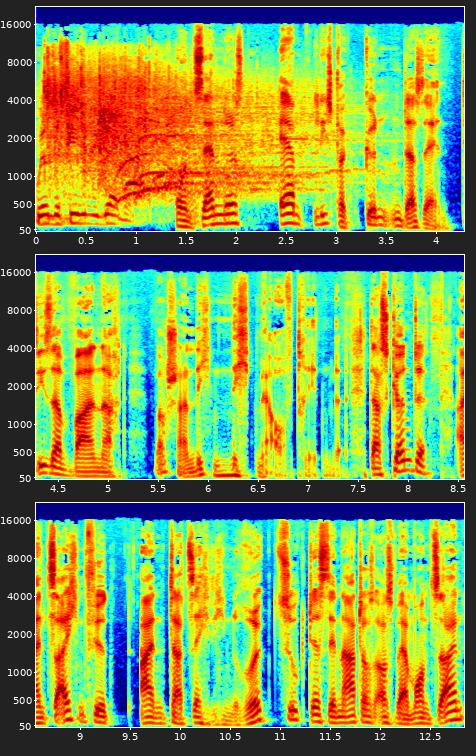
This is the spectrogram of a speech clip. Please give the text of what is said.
We'll defeat him together. Und Sanders, er ließ verkünden, dass er in dieser Wahlnacht wahrscheinlich nicht mehr auftreten wird. Das könnte ein Zeichen für einen tatsächlichen Rückzug des Senators aus Vermont sein,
